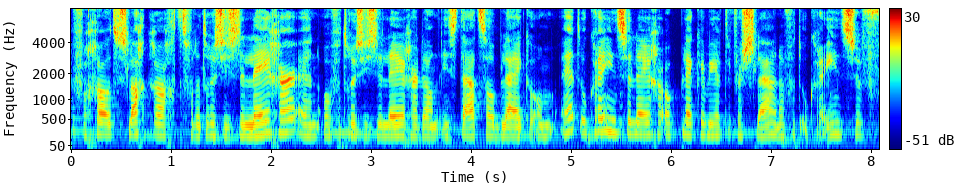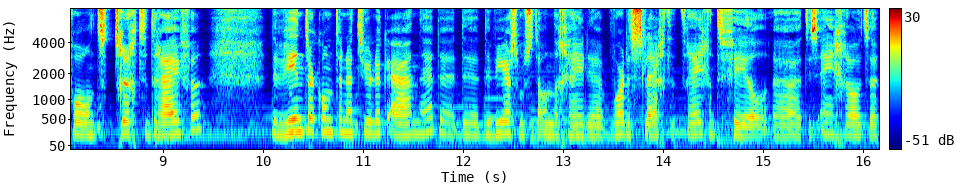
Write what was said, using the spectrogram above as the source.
vergrote slagkracht van het Russische leger. En of het Russische leger dan in staat zal blijken om het Oekraïnse leger op plekken weer te verslaan, of het Oekraïnse front terug te drijven. De winter komt er natuurlijk aan. Hè. De, de, de weersomstandigheden worden slecht. Het regent veel. Uh, het is één grote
